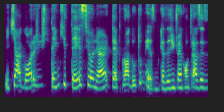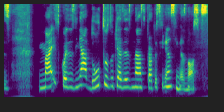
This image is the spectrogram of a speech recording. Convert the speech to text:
E que agora a gente tem que ter esse olhar até para o adulto mesmo, que às vezes a gente vai encontrar, às vezes, mais coisas em adultos do que às vezes nas próprias criancinhas nossas.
